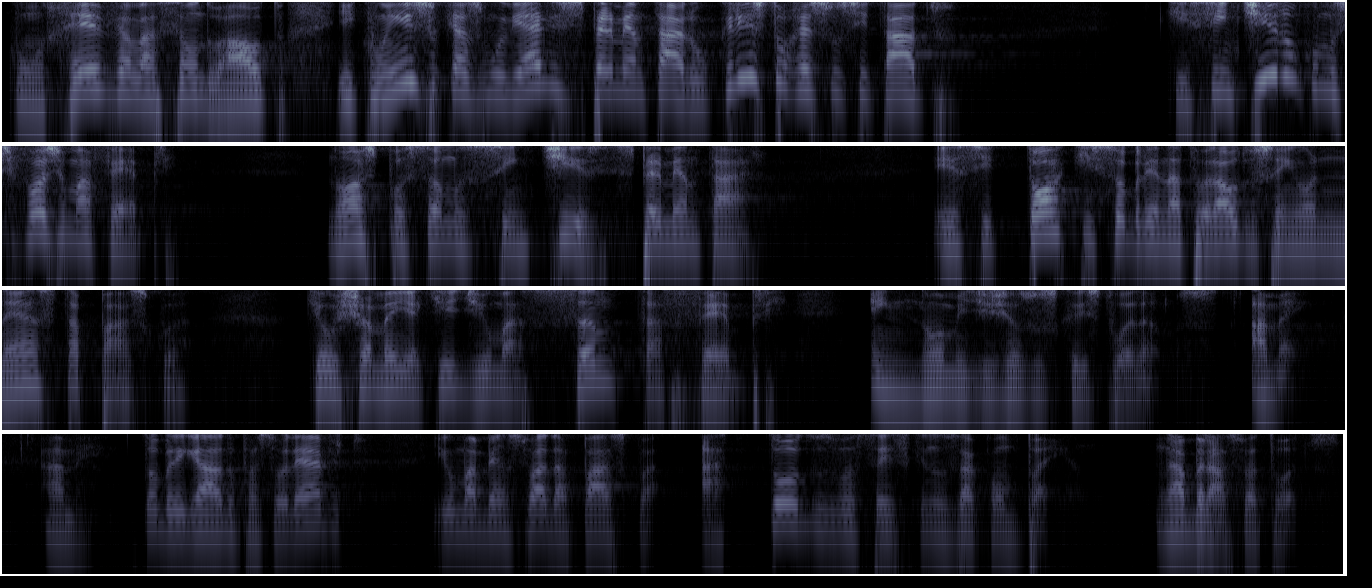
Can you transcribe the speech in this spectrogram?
com revelação do alto, e com isso que as mulheres experimentaram o Cristo ressuscitado, que sentiram como se fosse uma febre, nós possamos sentir, experimentar esse toque sobrenatural do Senhor nesta Páscoa, que eu chamei aqui de uma santa febre. Em nome de Jesus Cristo oramos. Amém. Amém. Muito obrigado, pastor Everton, e uma abençoada Páscoa a todos vocês que nos acompanham. Um abraço a todos.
